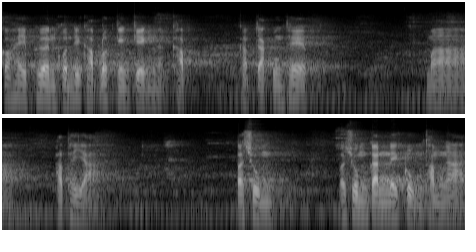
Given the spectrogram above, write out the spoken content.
ก็ให้เพื่อนคนที่ขับรถเก่งๆขับขับจากกรุงเทพมาพัทยา ประชุมประชุมกันในกลุ่มทำงาน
